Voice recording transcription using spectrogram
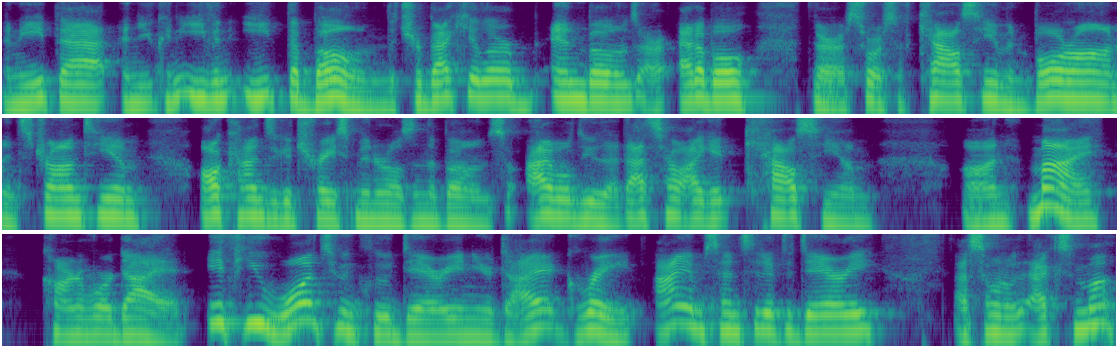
and eat that. And you can even eat the bone. The trabecular end bones are edible. They're a source of calcium and boron and strontium, all kinds of good trace minerals in the bones. So I will do that. That's how I get calcium on my carnivore diet. If you want to include dairy in your diet, great. I am sensitive to dairy as someone with eczema,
